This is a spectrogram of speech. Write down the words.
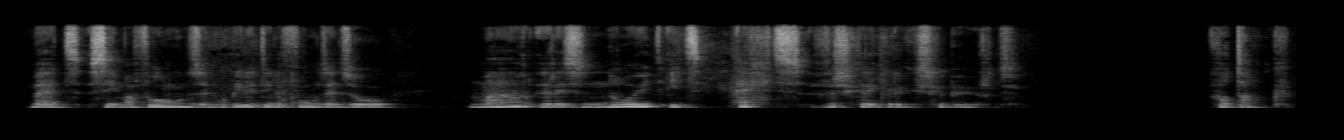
met semafoons en mobiele telefoons en zo, maar er is nooit iets echt verschrikkelijks gebeurd. Goddank.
